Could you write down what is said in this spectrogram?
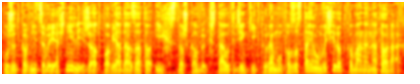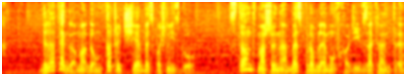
Użytkownicy wyjaśnili, że odpowiada za to ich stożkowy kształt, dzięki któremu pozostają wyśrodkowane na torach. Dlatego mogą toczyć się bez poślizgu. Stąd maszyna bez problemu wchodzi w zakręty.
